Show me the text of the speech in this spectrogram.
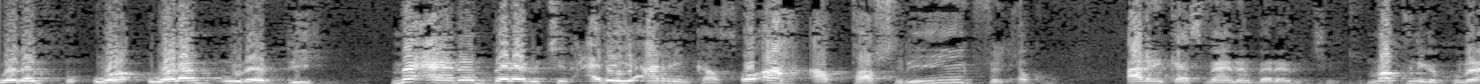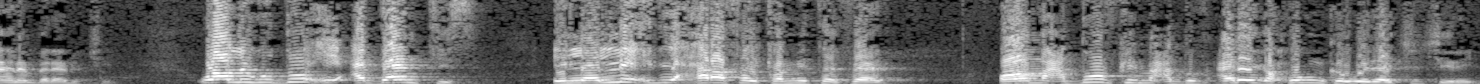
Walam walam unabih ma aanan baraarujin caleyhi arrinkaas oo ah atashriik fi lxukm arrinkaas ma aanan baraarujin matniga kuma aanan baraarujin waa liwuduuxi cadaantiisa ilaa lixdii xarafay ka mid tahay faad oo macduufkii macduuf caleyga xukunka wadaaji jiray.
